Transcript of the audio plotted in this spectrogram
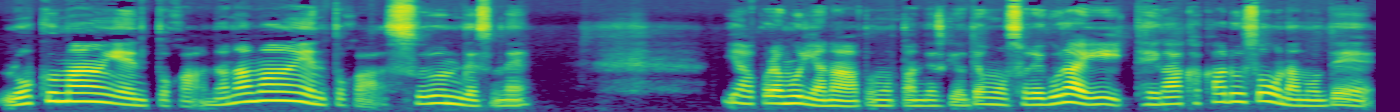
6万円とか7万円とかするんですね。いや、これは無理やなと思ったんですけど、でもそれぐらい手がかかるそうなので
